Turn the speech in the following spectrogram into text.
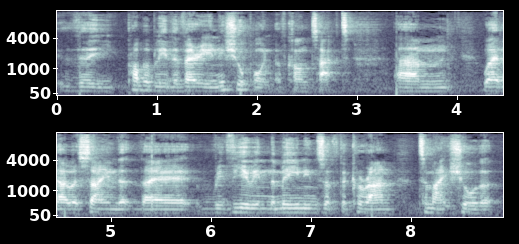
the probably the very initial point of contact, um, where they were saying that they're reviewing the meanings of the Quran to make sure that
